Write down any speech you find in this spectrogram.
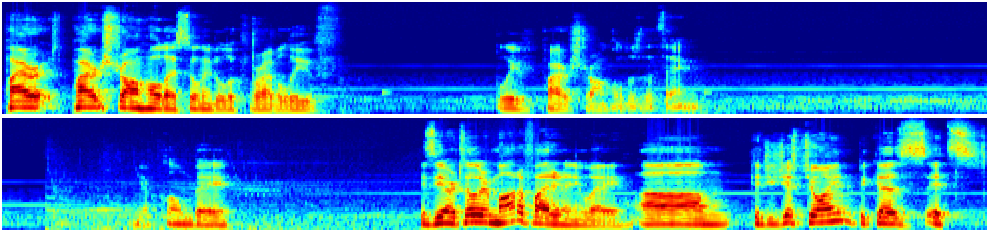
Pirate Pirate Stronghold I still need to look for, I believe. I believe Pirate Stronghold is the thing. Yeah, Clone Bay. Is the artillery modified in any way? Um, did you just join? Because it's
